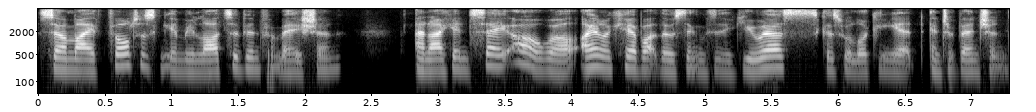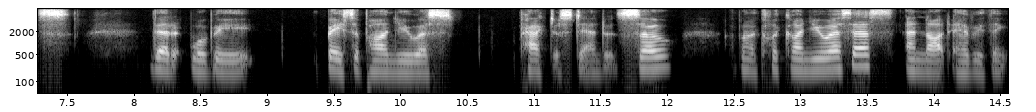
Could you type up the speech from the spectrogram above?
So my filters give me lots of information and I can say, oh, well, I don't care about those things in the US because we're looking at interventions that will be based upon US practice standards. So I'm going to click on USS and not everything,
